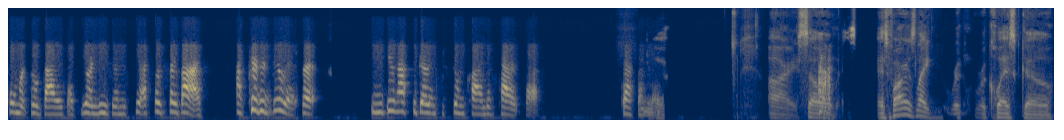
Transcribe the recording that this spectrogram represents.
came up to a guy and said, you're a loser in the street. I feel so bad. I couldn't do it, but you do have to go into some kind of character. Definitely. All right. So as far as like re- requests go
